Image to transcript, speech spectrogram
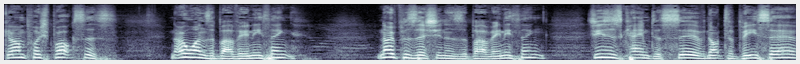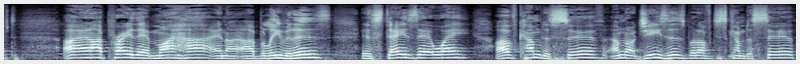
Go and push boxes. No one's above anything, no position is above anything. Jesus came to serve, not to be served. And I pray that my heart, and I, believe it is, it stays that way. I've come to serve. I'm not Jesus, but I've just come to serve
